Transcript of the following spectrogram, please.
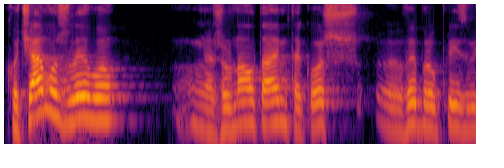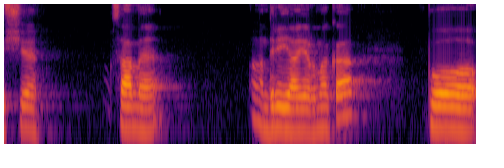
Хоча, можливо, журнал Time також е, вибрав прізвище саме Андрія Єрмака, бо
